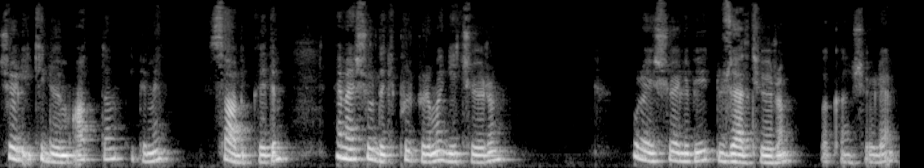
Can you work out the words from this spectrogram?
Şöyle iki düğüm attım. ipimi sabitledim. Hemen şuradaki pırpırıma geçiyorum. Burayı şöyle bir düzeltiyorum. Bakın şöyle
